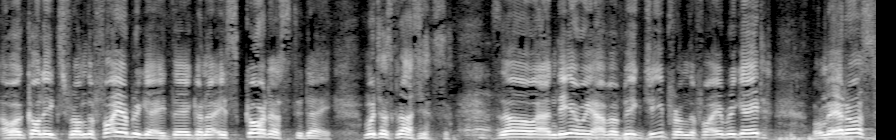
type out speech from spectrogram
our colleagues from the fire brigade. They're gonna escort us today. Muchas gracias. so and here we have a big jeep from the fire brigade, bomberos,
